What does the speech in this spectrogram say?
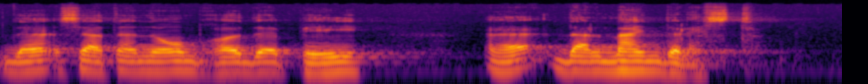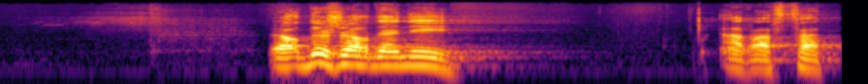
d'un certain nombre de pays euh, d'Allemagne de l'Est. Alors de Jordanie, Arafat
